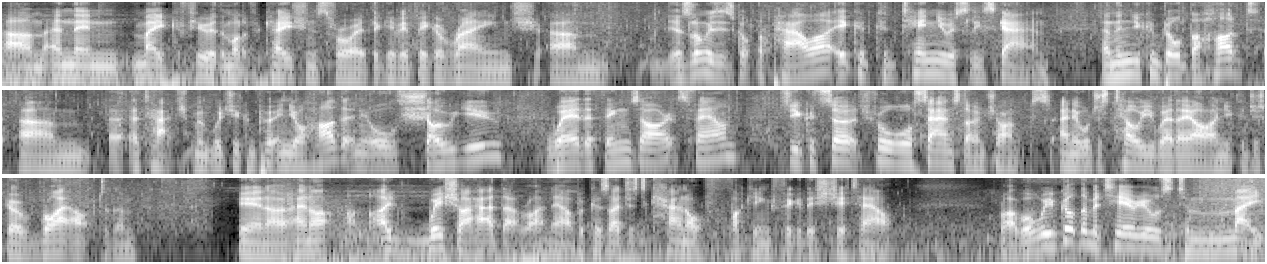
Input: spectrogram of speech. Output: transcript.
um, and then make a few of the modifications for it that give it bigger range, um, as long as it's got the power, it could continuously scan. And then you can build the HUD um, attachment, which you can put in your HUD, and it will show you where the things are it's found. So you could search for sandstone chunks, and it will just tell you where they are, and you can just go right up to them. You know, and I, I wish I had that right now, because I just cannot fucking figure this shit out. Right, well, we've got the materials to make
